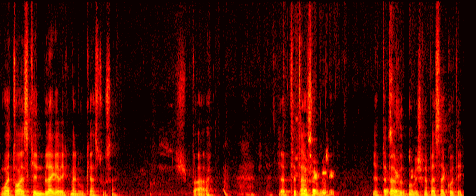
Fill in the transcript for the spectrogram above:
Ou attends, est-ce qu'il y a une blague avec Maloukas, tout ça? Je suis pas. Il y a peut-être un, jeu... il y a peut-être un jeu de mots, mais je serais passé à côté.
